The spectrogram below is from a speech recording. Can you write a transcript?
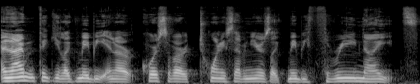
And I'm thinking, like, maybe in our course of our 27 years, like maybe three nights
